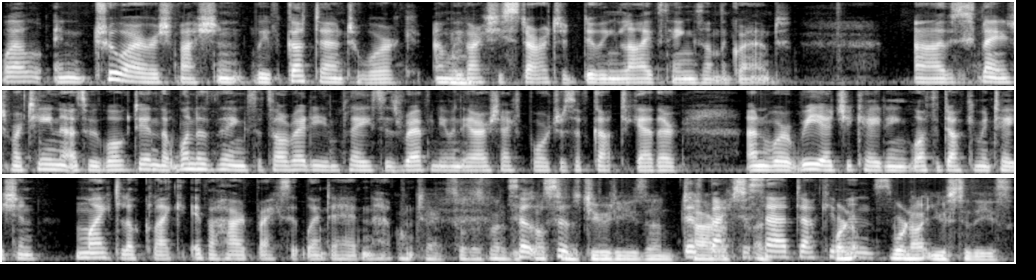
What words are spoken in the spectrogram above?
Well, in true Irish fashion, we've got down to work and we've mm. actually started doing live things on the ground. Uh, I was explaining to Martina as we walked in that one of the things that's already in place is revenue, and the Irish exporters have got together and we're re educating what the documentation might look like if a hard Brexit went ahead and happened. Okay, so there's going to be so, customs so duties and there's tariffs. back to sad documents. We're not, we're not, used to these.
